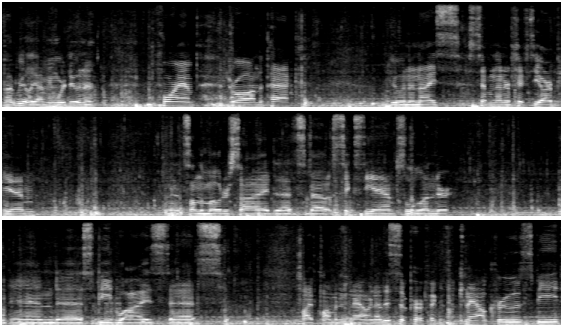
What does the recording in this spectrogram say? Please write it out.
But really, I mean, we're doing a 4 amp draw on the pack doing a nice 750 RPM. And it's on the motor side, that's about 60 amps, a little under. And uh, speed-wise, that's 5 kilometers an hour. Now this is a perfect canal cruise speed.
